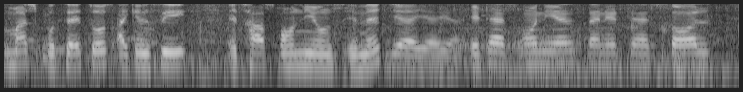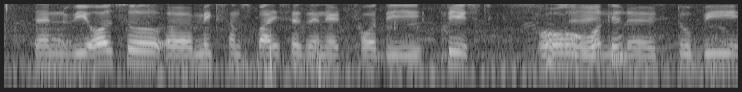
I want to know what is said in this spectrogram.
mashed potatoes. I can see it has onions in it. Yeah, yeah, yeah. It has onions. Then it has salt. Then we also uh, mix some spices in it for the taste. Oh, and, okay. Uh, to be,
